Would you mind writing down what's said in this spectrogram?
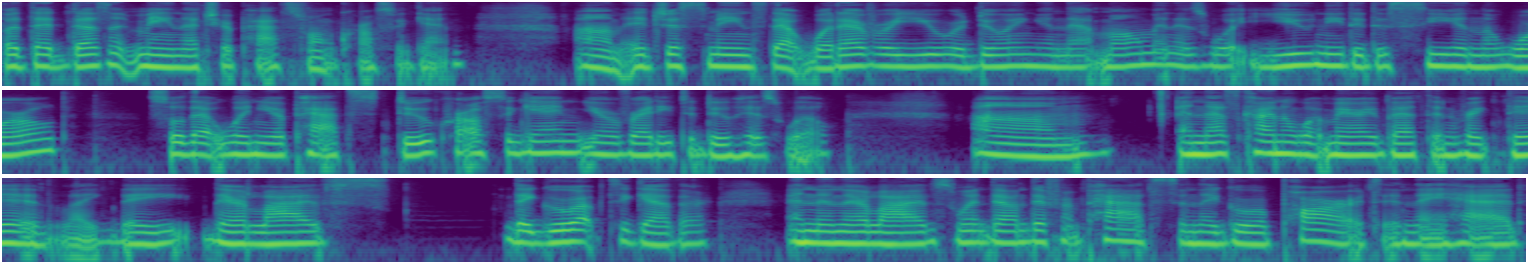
But that doesn't mean that your paths won't cross again. Um, it just means that whatever you were doing in that moment is what you needed to see in the world so that when your paths do cross again you're ready to do his will. Um, and that's kind of what mary beth and rick did. Like they their lives they grew up together and then their lives went down different paths and they grew apart and they had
